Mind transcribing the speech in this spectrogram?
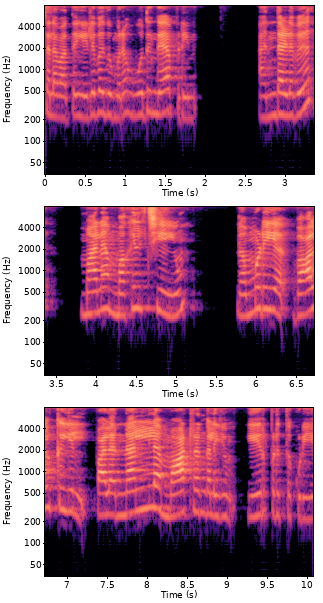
செலவாத்தை எழுபது முறை ஓதுங்க அப்படின்னு. அந்தளவு மன மகிழ்ச்சியையும் நம்முடைய வாழ்க்கையில் பல நல்ல மாற்றங்களையும் ஏற்படுத்தக்கூடிய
